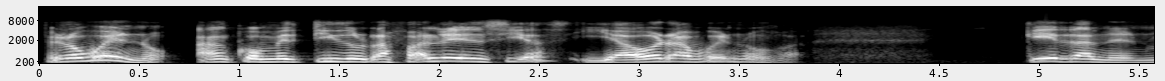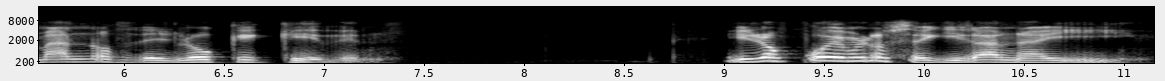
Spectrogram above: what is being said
Pero bueno, han cometido las falencias y ahora, bueno, quedan en manos de lo que queden. Y los pueblos seguirán ahí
